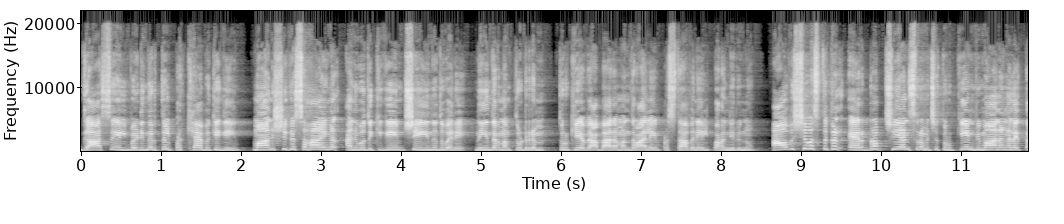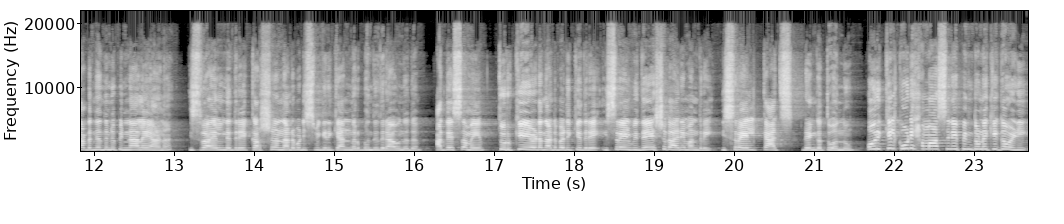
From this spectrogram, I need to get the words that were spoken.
ഗാസയിൽ വെടിനിർത്തൽ പ്രഖ്യാപിക്കുകയും മാനുഷിക സഹായങ്ങൾ അനുവദിക്കുകയും ചെയ്യുന്നതുവരെ നിയന്ത്രണം തുടരും തുർക്കിയ വ്യാപാര മന്ത്രാലയം പ്രസ്താവനയിൽ പറഞ്ഞിരുന്നു. അവശ്യ വസ്തുക്കൾ എയർഡ്രോപ്പ് ചെയ്യാൻ ശ്രമിച്ച തുർക്കിയൻ വിമാനങ്ങളെ തടഞ്ഞതിനു പിന്നാലെയാണ് ഇസ്രായേലിനെതിരെ കർശന നടപടി സ്വീകരിക്കാൻ നിർബന്ധിതരാവുന്നത്. അതേസമയം തുർക്കിയയുടെ നടപടിക്കെതിരെ ഇസ്രായേൽ വിദേശകാര്യമന്ത്രി ഇസ്രായേൽ കാറ്റ്സ് രംഗത്ത് വന്നു. ഒരിക്കൽ കൂടി ഹമാസിനെ പിന്തുണയ്ക്കുക വഴി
